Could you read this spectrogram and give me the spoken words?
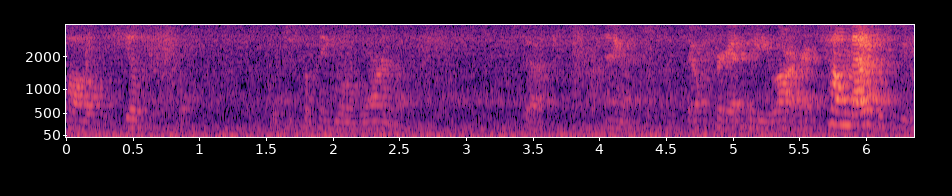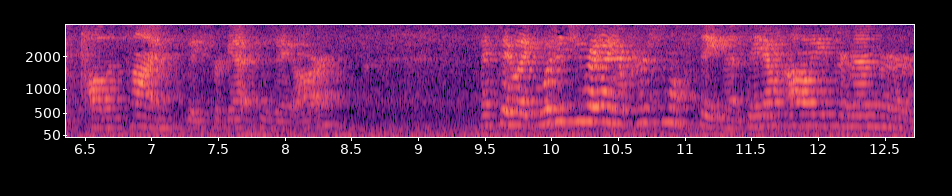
called to heal people, which is something you were born with So anyway, don't forget who you are. I tell medical students all the time because they forget who they are. I say, like, what did you write on your personal statement? They don't always remember.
